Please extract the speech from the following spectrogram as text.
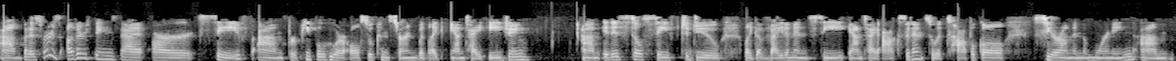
Um, but as far as other things that are safe um, for people who are also concerned with like anti-aging, um, it is still safe to do like a vitamin C antioxidant, so a topical serum in the morning. Um,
